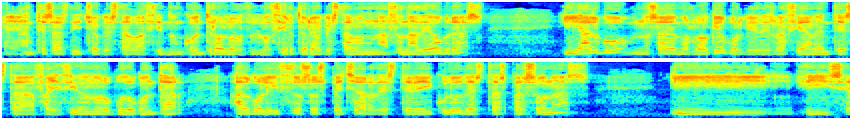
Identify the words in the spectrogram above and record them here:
eh, antes has dicho que estaba haciendo un control, lo, cierto era que estaba en una zona de obras y algo, no sabemos lo que, porque desgraciadamente está fallecido, no lo pudo contar, algo le hizo sospechar de este vehículo, de estas personas, y, y se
